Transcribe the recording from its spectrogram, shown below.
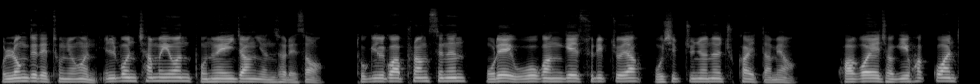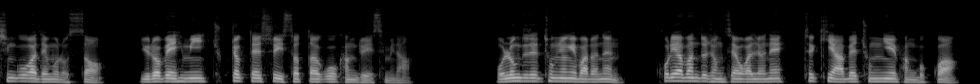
올렁드 대통령은 일본 참의원 본회의장 연설에서 독일과 프랑스는 올해 우호관계 수립 조약 50주년을 축하했다며 과거의 적이 확고한 친구가 됨으로써 유럽의 힘이 축적될 수 있었다고 강조했습니다. 올롱드 대통령의 발언은 코리아 반도 정세와 관련해 특히 아베 총리의 방북과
